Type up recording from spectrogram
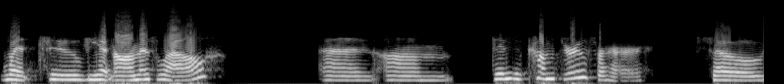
went to Vietnam as well, and um, didn't come through for her. So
